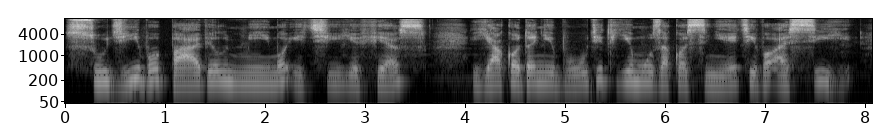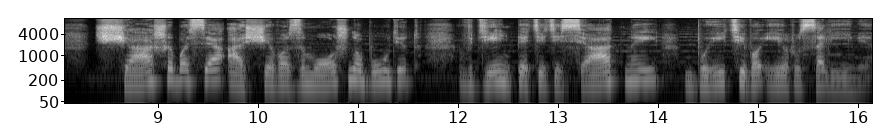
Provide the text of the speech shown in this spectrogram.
Судиво Павел мимо идти Ефес, яко да не будет ему закоснеть его Осии, чашебося, аще возможно будет в день пятидесятный быть его Иерусалиме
